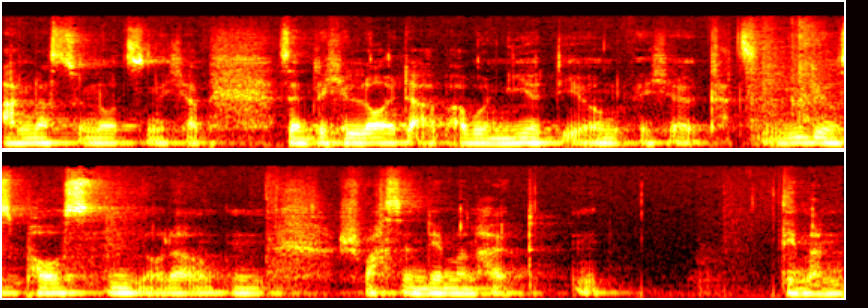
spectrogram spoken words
anders zu nutzen. Ich habe sämtliche Leute ababonniert, die irgendwelche Katzenvideos posten oder irgendeinen Schwachsinn, den man halt, den man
